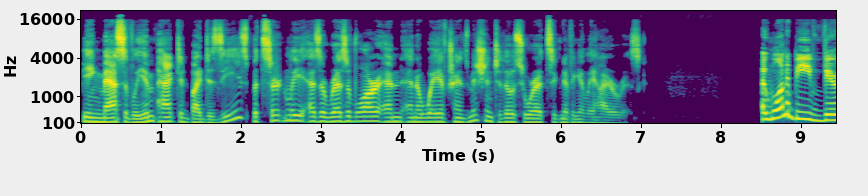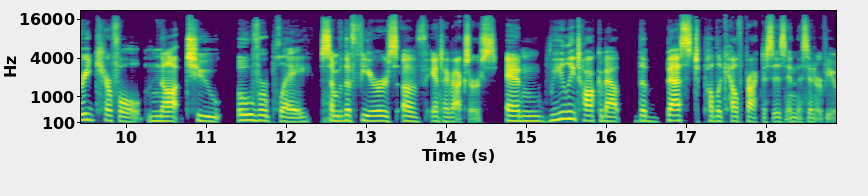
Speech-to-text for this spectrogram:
being massively impacted by disease, but certainly as a reservoir and, and a way of transmission to those who are at significantly higher risk. I want to be very careful not to overplay some of the fears of anti vaxxers and really talk about the best public health practices in this interview.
